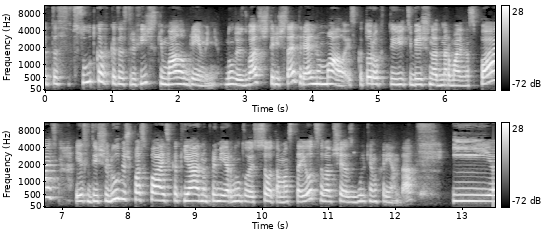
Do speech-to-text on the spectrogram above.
в сутках катастрофически мало времени. Ну, то есть 24 часа это реально мало, из которых ты, тебе еще надо нормально спать. Если ты еще любишь поспать, как я, например, ну, то есть все там остается вообще с гулькин хрен, да. И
